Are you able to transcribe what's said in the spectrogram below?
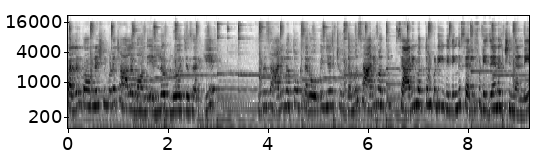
కలర్ కాంబినేషన్ కూడా చాలా బాగుంది. ఎల్లో బ్లూ వచ్చేసరికి. ఇప్పుడు శారీ మొత్తం ఒకసారి ఓపెన్ చేసి చూద్దాము. శారీ మొత్తం శారీ మొత్తం కూడా ఈ విధంగా సెల్ఫ్ డిజైన్ వచ్చిందండి.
